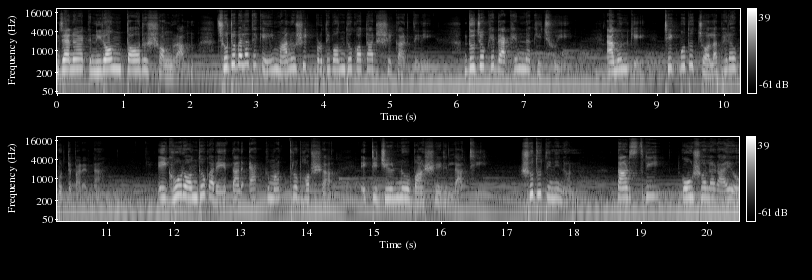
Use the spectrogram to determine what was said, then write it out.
যেন এক নিরন্তর সংগ্রাম। ছোটবেলা থেকেই মানসিক প্রতিবন্ধকতার শিকার তিনি। দু চোখে দেখেন না কিছুই। এমনকি ঠিকমতো চলাফেরাও করতে পারেন না। এই ঘোর অন্ধকারে তার একমাত্র ভরসা একটি জীর্ণ বাঁশের লাঠি। শুধু তিনি নন, তার স্ত্রী কৌশলা রায়ও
